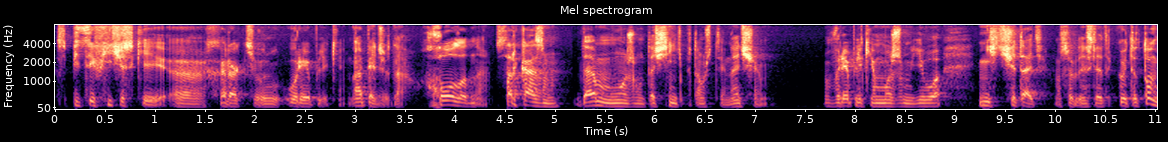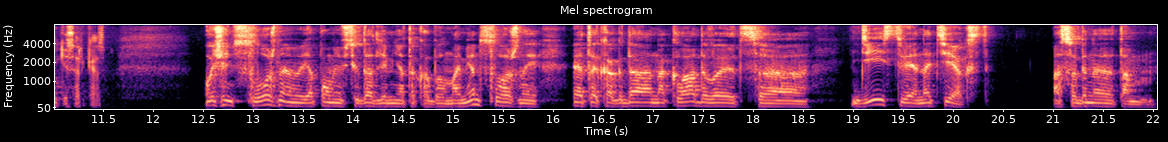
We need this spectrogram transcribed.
специфический э, характер у, у реплики. Но опять же, да, холодно, сарказм, да, мы можем уточнить, потому что иначе в реплике мы можем его не считать, особенно если это какой-то тонкий сарказм. Очень сложно, я помню, всегда для меня такой был момент сложный. Это когда накладывается действие на текст. Особенно там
